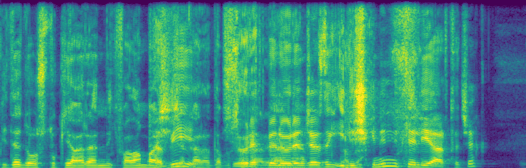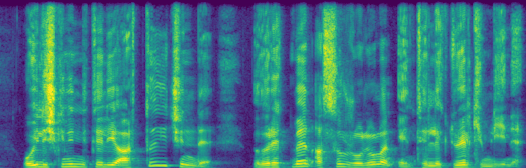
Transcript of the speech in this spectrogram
Bir de dostluk, yarenlik falan başlayacak Tabii arada bu sefer. öğretmen yani. öğrenci arasındaki ilişkinin niteliği artacak. O ilişkinin niteliği arttığı için de öğretmen asıl rolü olan entelektüel kimliğine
